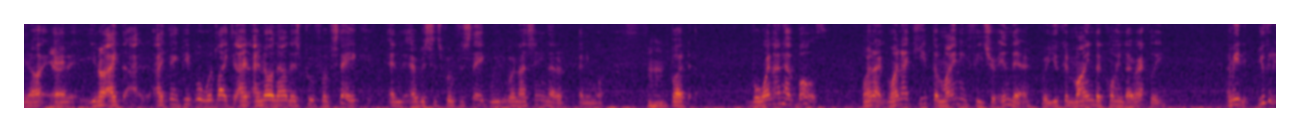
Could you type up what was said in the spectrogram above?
You know, Yeah. and you know, I, I I think people would like to. I, I know now there's proof of stake, and ever since proof of stake, we we're not seeing that anymore. hmm But but why not have both? Why not why not keep the mining feature in there where you can mine the coin directly? I mean, you could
